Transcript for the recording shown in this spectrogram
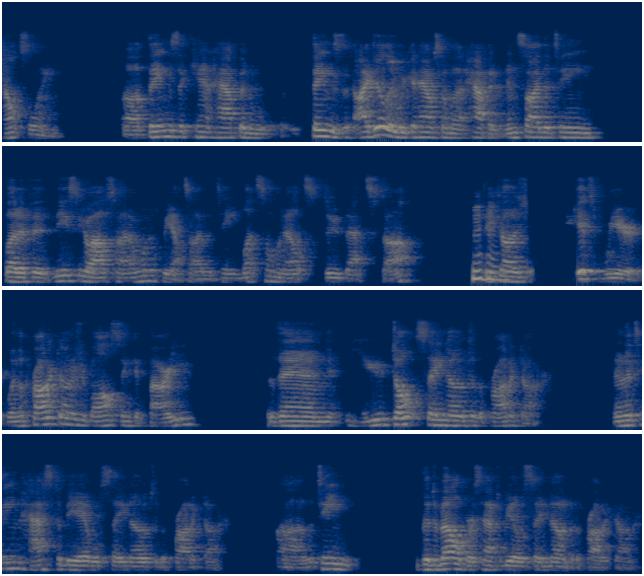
counseling, uh, things that can't happen, things ideally we can have some of that happen inside the team. But if it needs to go outside, I want it to be outside the team. Let someone else do that stuff mm-hmm. because it gets weird. When the product owner is your boss and can fire you, then you don't say no to the product owner. And the team has to be able to say no to the product owner. Uh, the team, the developers have to be able to say no to the product owner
